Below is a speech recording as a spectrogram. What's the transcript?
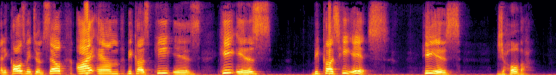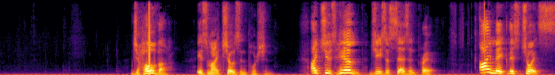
and He calls me to Himself. I am because He is. He is because He is. He is Jehovah. Jehovah is my chosen portion. I choose Him, Jesus says in prayer. I make this choice.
